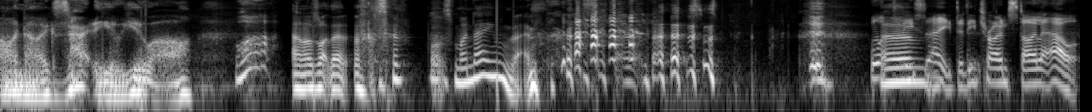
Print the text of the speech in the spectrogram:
"I know exactly who you are." what? And I was like, that. I said, What's my name then? What did Um, he say? Did he try and style it out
